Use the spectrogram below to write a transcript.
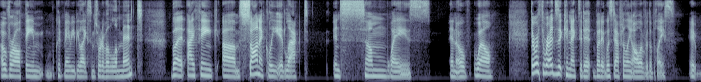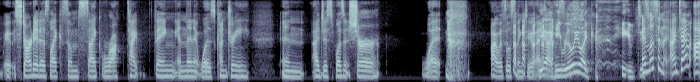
overall theme could maybe be like some sort of a lament, but I think um, sonically it lacked in some ways an over. Well, there were threads that connected it, but it was definitely all over the place. It it started as like some psych rock type thing, and then it was country, and I just wasn't sure what I was listening to. Yeah, he really like he just, And listen, I tell I,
